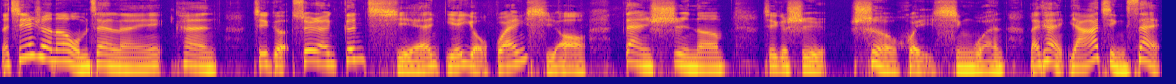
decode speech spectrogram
那接着呢，我们再来看这个，虽然跟钱也有关系哦，但是呢，这个是。社会新闻来看，亚锦赛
